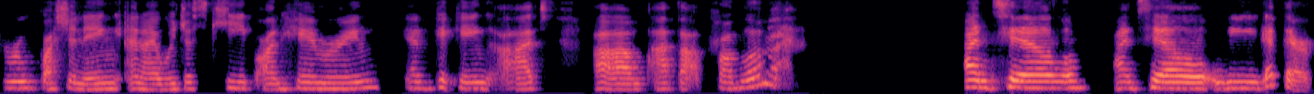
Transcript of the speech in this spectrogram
through questioning, and I would just keep on hammering and picking at um, at that problem until until we get there.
